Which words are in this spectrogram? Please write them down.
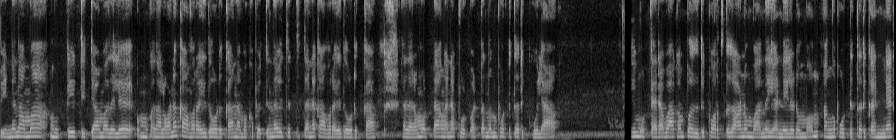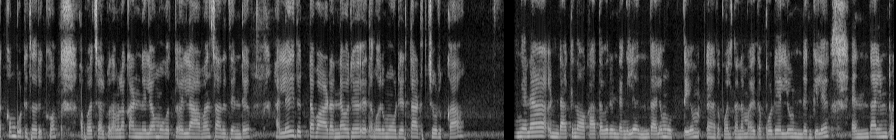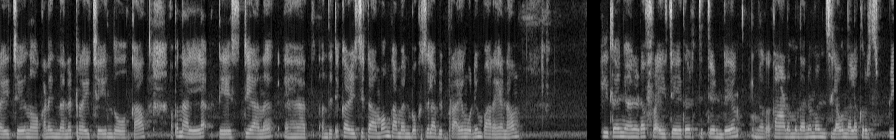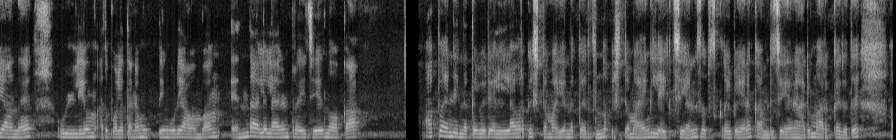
പിന്നെ നമ്മൾ മുട്ട ഇട്ടിട്ടാകുമ്പോൾ അതിൽ നമുക്ക് നല്ലവണ്ണം കവർ ചെയ്ത് കൊടുക്കാം. നമുക്ക് പറ്റുന്ന വിധത്തിൽ തന്നെ കവർ ചെയ്ത് കൊടുക്കാം. അന്നേരം മുട്ട അങ്ങനെ പെട്ടെന്നൊന്നും പൊട്ടിത്തെറിക്കൂല. ഈ മുട്ടര ഭാഗം പകുതി പുറത്ത് കാണുമ്പോൾ അന്ന് എണ്ണയിലിടുമ്പം അങ്ങ് പൊട്ടിത്തെറിക്കും. എണ്ണയടക്കം പൊട്ടിത്തെറിക്കും. അപ്പോൾ ചിലപ്പോൾ നമ്മളെ കണ്ണിലോ മുഖത്തോ എല്ലാം ആവാൻ സാധ്യതയുണ്ട്. അല്ലെങ്കിൽ ഇതിട്ട പാടന്നെ ഒരു ഏതെങ്കിലും ഒരു മൂടിയെടുത്ത് അടച്ചു കൊടുക്കുക ഇങ്ങനെ ഉണ്ടാക്കി നോക്കാത്തവരുണ്ടെങ്കിൽ എന്തായാലും മുട്ടയും അതുപോലെ തന്നെ മൈദപ്പൊടിയെല്ലാം ഉണ്ടെങ്കിൽ എന്തായാലും ട്രൈ ചെയ്ത് നോക്കണം. ഇന്ന് തന്നെ ട്രൈ ചെയ്ത് നോക്കാം. അപ്പോൾ നല്ല ടേസ്റ്റിയാണ് എന്നിട്ട് കഴിച്ചിട്ടാകുമ്പം കമന്റ് ബോക്സിൽ അഭിപ്രായം കൂടിയും പറയണം. ഇത് ഞാനിവിടെ ഫ്രൈ ചെയ്തെടുത്തിട്ടുണ്ട്. നിങ്ങൾക്ക് കാണുമ്പോൾ തന്നെ മനസ്സിലാവും. നല്ല ക്രിസ്പിയാണ് ഉള്ളിയും അതുപോലെ തന്നെ മുട്ടയും കൂടി ആവുമ്പം എന്തായാലും എല്ലാവരും ട്രൈ ചെയ്ത് നോക്കാം. അപ്പോൾ എന്റെ ഇന്നത്തെ വീഡിയോ എല്ലാവർക്കും ഇഷ്ടമായി എന്ന് കരുതുന്നു. ഇഷ്ടമായെങ്കിൽ ലൈക്ക് ചെയ്യാനും സബ്സ്ക്രൈബ് ചെയ്യാനും കമന്റ് ചെയ്യാനും ആരും മറക്കരുത്.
